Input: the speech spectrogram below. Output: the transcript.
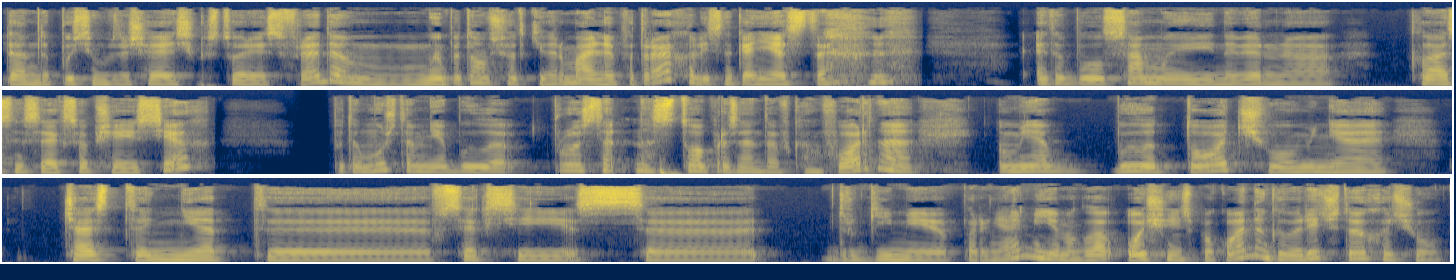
Там, допустим, возвращаясь к истории с Фредом, мы потом все таки нормально потрахались, наконец-то. Это был самый, наверное, классный секс вообще из всех потому что мне было просто на сто процентов комфортно. У меня было то, чего у меня часто нет э, в сексе с э, другими парнями. Я могла очень спокойно говорить, что я хочу.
